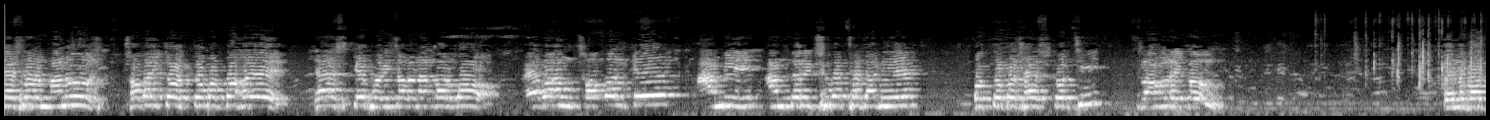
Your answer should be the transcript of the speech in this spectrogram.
দেশের মানুষ সবাইকে ঐক্যবদ্ধ হয়ে দেশকে পরিচালনা করব এবং সকলকে আমি আন্তরিক শুভেচ্ছা জানিয়ে বক্তব্য শেষ করছি। সালাম আলাইকুম। ধন্যবাদ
